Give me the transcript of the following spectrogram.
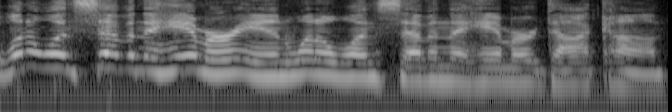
1017 The Hammer and 1017thehammer.com.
